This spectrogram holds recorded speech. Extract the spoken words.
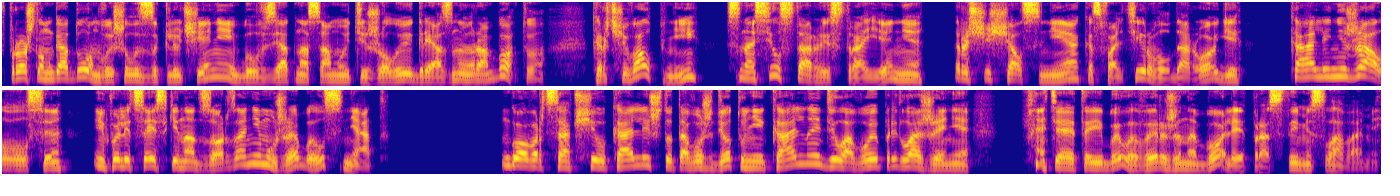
в прошлом году он вышел из заключения и был взят на самую тяжелую и грязную работу. Корчевал пни, сносил старые строения, расчищал снег, асфальтировал дороги. Калли не жаловался, и полицейский надзор за ним уже был снят. Говард сообщил Калли, что того ждет уникальное деловое предложение, хотя это и было выражено более простыми словами.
